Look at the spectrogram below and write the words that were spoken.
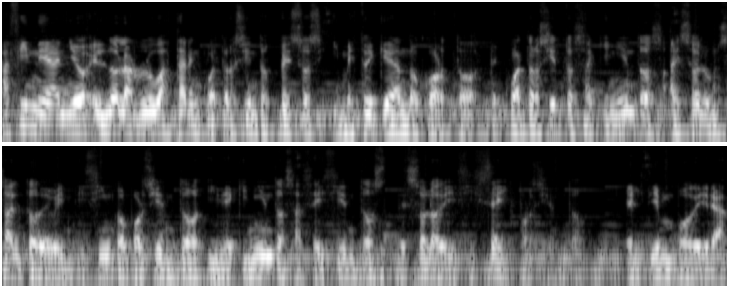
A fin de año, el dólar blue va a estar en 400 pesos y me estoy quedando corto. De 400 a 500 hay solo un salto de 25% y de 500 a 600 de solo 16%. El tiempo dirá.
